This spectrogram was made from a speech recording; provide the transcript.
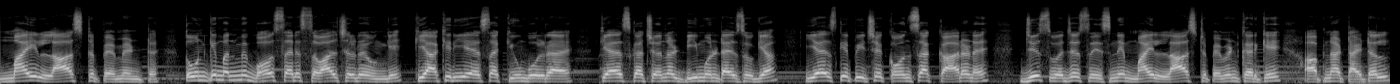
माई लास्ट पेमेंट तो उनके मन में बहुत सारे सवाल चल रहे होंगे कि आखिर ये ऐसा क्यों बोल रहा है? क्या इसका चैनल डीमोनेटाइज हो गया? या इसके पीछे कौन सा कारण है जिस वजह से इसने माई लास्ट पेमेंट करके अपना टाइटल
